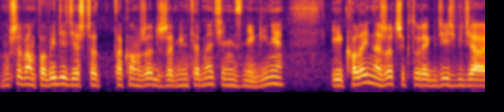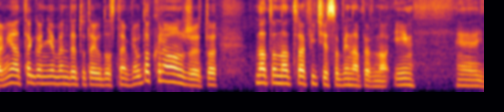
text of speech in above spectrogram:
Muszę Wam powiedzieć jeszcze taką rzecz, że w internecie nic nie ginie i kolejne rzeczy, które gdzieś widziałem, ja tego nie będę tutaj udostępniał, to krąży, to na to natraficie sobie na pewno. I e,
